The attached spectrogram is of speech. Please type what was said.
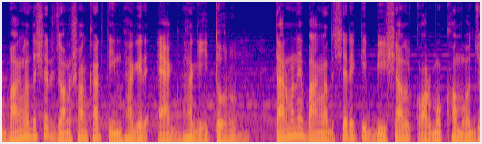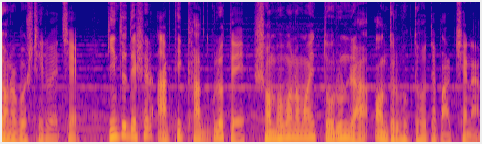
বাংলাদেশের জনসংখ্যার তিন ভাগের এক ভাগই তরুণ। তার মানে বাংলাদেশের একটি বিশাল কর্মক্ষম জনগোষ্ঠী রয়েছে। কিন্তু দেশের আর্থিক খাতগুলোতে সম্ভাবনাময় তরুণরা অন্তর্ভুক্ত হতে পারছে না।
